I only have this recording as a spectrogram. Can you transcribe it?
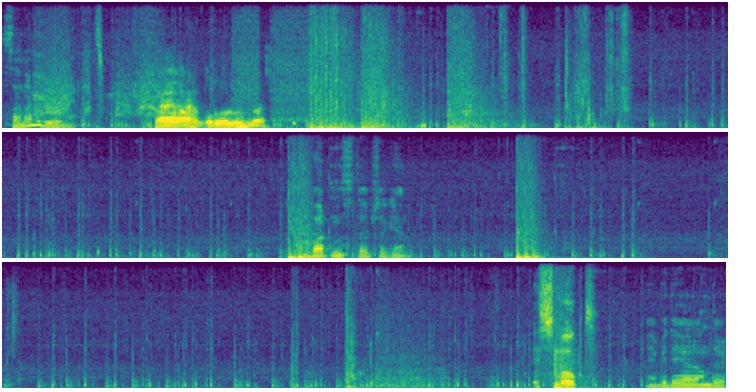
Sana mı diyorum? Ha, vurdum da. Apartment steps again. They smoked. Maybe they are under.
